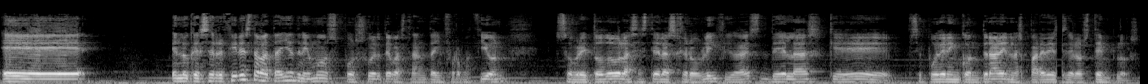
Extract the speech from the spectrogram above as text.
Eh, en lo que se refiere a esta batalla tenemos, por suerte, bastante información, sobre todo las estelas jeroglíficas de las que se pueden encontrar en las paredes de los templos,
